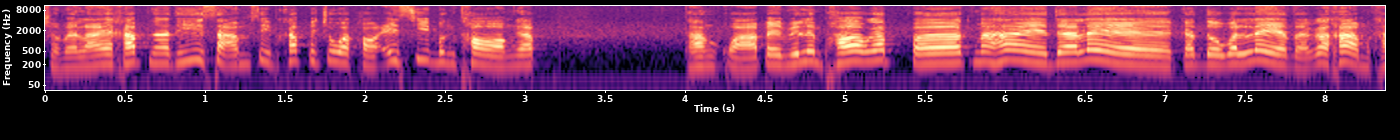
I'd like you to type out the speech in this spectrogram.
ชมไปไลครับ นาที่30 ครับเป็นจังหวะของเอซีเมืองทองครับ ทางขวาเป็นวิลเลนพอลครับ เปิดมาให้เดเล่กระโดดวันเล่แต่ก็ข้ามค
